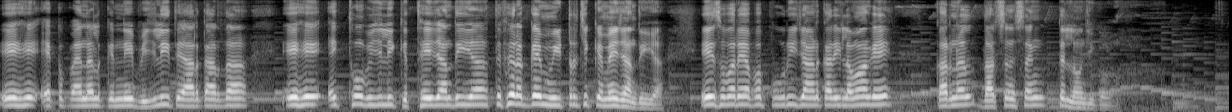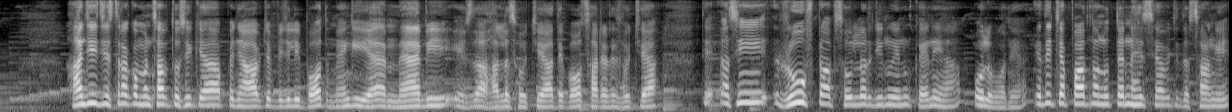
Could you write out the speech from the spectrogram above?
ਇਹ ਇੱਕ ਪੈਨਲ ਕਿੰਨੀ ਬਿਜਲੀ ਤਿਆਰ ਕਰਦਾ? ਇਹ ਇੱਥੋਂ ਬਿਜਲੀ ਕਿੱਥੇ ਜਾਂਦੀ ਆ? ਤੇ ਫਿਰ ਅੱਗੇ ਮੀਟਰ 'ਚ ਕਿਵੇਂ ਜਾਂਦੀ ਆ? ਇਸ ਬਾਰੇ ਆਪਾਂ ਪੂਰੀ ਜਾਣਕਾਰੀ ਲਵਾਂਗੇ ਕਰਨਲ ਦਰਸ਼ਨ ਸਿੰਘ ਢਿੱਲੋਂ ਜੀ ਕੋਲੋਂ। ਹਾਂਜੀ, ਜਿਸ ਤਰ੍ਹਾਂ ਕਮਨ ਸਾਹਿਬ ਤੁਸੀਂ ਕਿਹਾ, ਪੰਜਾਬ 'ਚ ਬਿਜਲੀ ਬਹੁਤ ਮਹਿੰਗੀ ਹੈ। ਮੈਂ ਵੀ ਇਸ ਦਾ ਹੱਲ ਸੋਚਿਆ ਤੇ ਬਹੁਤ ਸਾਰਿਆਂ ਨੇ ਸੋਚਿਆ। ਤੇ ਅਸੀਂ ਰੂਫਟਾਪ ਸੋਲਰ ਜਿਹਨੂੰ ਇਹਨੂੰ ਕਹਿੰਦੇ ਆ ਉਹ ਲਵਾਉਂਦੇ ਆ ਇਹਦੇ 'ਚ ਆਪਾਂ ਤੁਹਾਨੂੰ ਤਿੰਨ ਹਿੱਸਿਆਂ ਵਿੱਚ ਦੱਸਾਂਗੇ।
